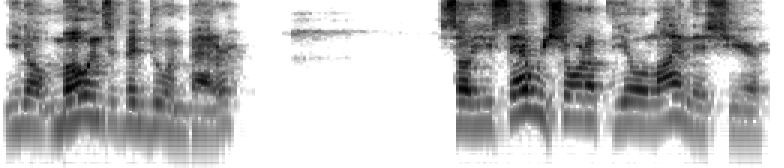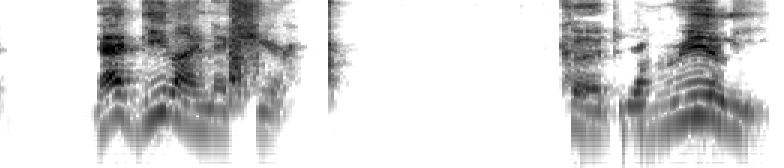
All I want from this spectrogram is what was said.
you know, Moen's has been doing better. So you said we showed up the old line this year. That D line next year could yeah. really.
